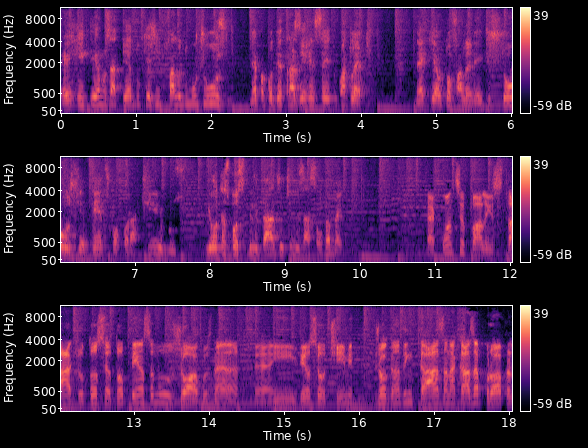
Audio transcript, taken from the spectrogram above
é, em termos até do que a gente fala do multiuso, né? para poder trazer receita para o Atlético. Né? Que eu estou falando aí de shows, de eventos corporativos e outras possibilidades de utilização também. É, quando se fala em estádio, o torcedor pensa nos jogos, né? É, em ver o seu time jogando em casa, na casa própria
